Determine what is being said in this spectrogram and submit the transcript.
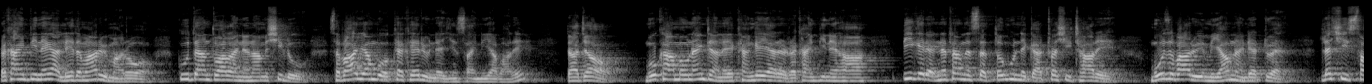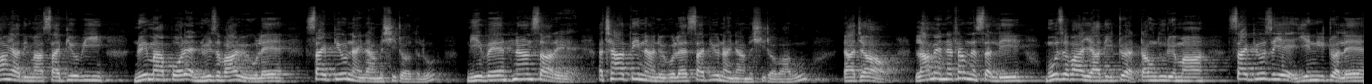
ရခိုင်ပြည်နယ်ကလေသမားတွေမှာတော့ကူတန်းသွားလိုက်နေတာမရှိလို့စပားရောင်းဖို့အခက်အခဲတွေနဲ့ရင်ဆိုင်နေရပါတယ်ဒါကြောင့်မိုခါမုံတိုင်းတန်လဲခံခဲ့ရတဲ့ရခိုင်ပြည်နယ်ဟာပြီးခဲ့တဲ့2023ခုနှစ်ကထွက်ရှိထားတဲ့မိုးစပားတွေမရောင်းနိုင်တဲ့အတွက် လက်ရှိဆောင်းရာသီမှာစိုက်ပျိုးပြီးနှွေမှာပေါ်တဲ့နှွေစပားတွေကိုလည်းစိုက်ပျိုးနိုင်တာမရှိတော့သလိုမြေပဲနှမ်းစတဲ့အခြားသီးနှံတွေကိုလည်းစိုက်ပျိုးနိုင်တာမရှိတော့ပါဘူး။ဒါကြောင့်လာမယ့်2024မိုးစပားရာသီအတွက်တောင်သူတွေမှာစိုက်ပျိုးစရိတ်အရင်းနှီးအတွက်လည်း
